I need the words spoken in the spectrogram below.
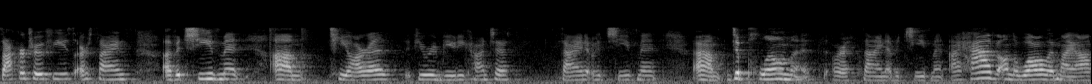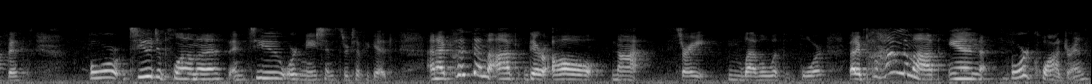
soccer trophies, are signs of achievement. Um, tiaras, if you were in beauty contests, sign of achievement. Um, diplomas are a sign of achievement. I have on the wall in my office four, two diplomas and two ordination certificates, and I put them up. They're all not straight and level with the floor, but I hung them up in four quadrants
